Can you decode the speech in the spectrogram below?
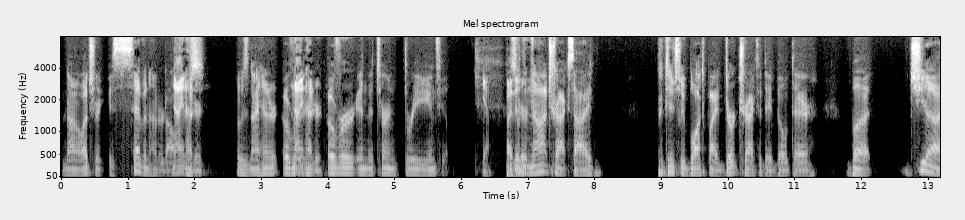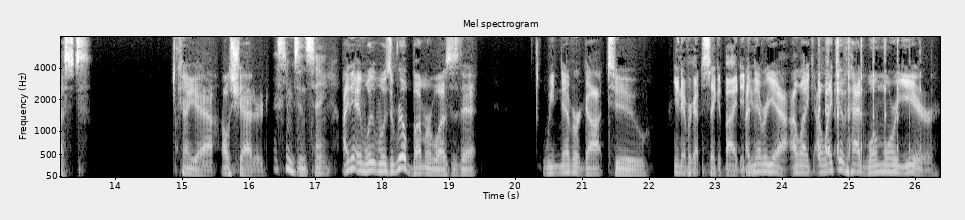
non-electric is $700 900. it was 900 over 900. over in the turn three infield Yeah. By so the the track. not track side potentially blocked by a dirt track that they built there but just kind of yeah i was shattered That seems insane. I didn't. What was a real bummer was is that we never got to. you never got to say goodbye, did you? I never. Yeah, I like. I like to have had one more year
